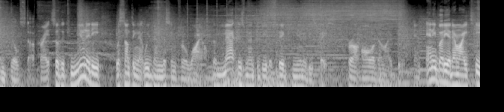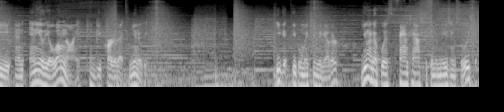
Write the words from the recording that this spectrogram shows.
and build stuff, right? So the community was something that we've been missing for a while. The Met is meant to be the big community space for all of MIT. And anybody at MIT and any of the alumni can be part of that community. You get people mixing together, you end up with fantastic and amazing solutions.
